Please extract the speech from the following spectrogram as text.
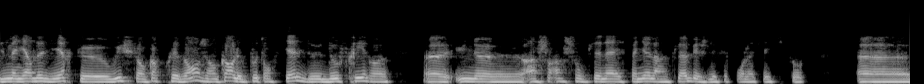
d'une manière de dire que oui, je suis encore présent, j'ai encore le potentiel de d'offrir euh, une euh, un, championnat espagnol à un club et je l'ai fait pour l'Atlético. Euh,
